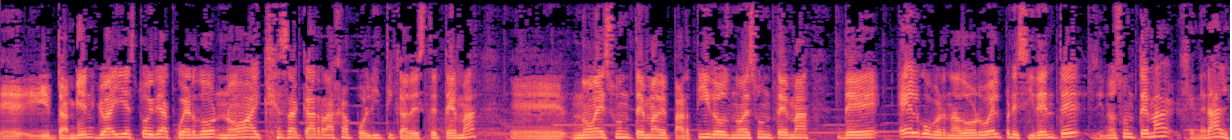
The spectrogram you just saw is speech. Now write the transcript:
Eh, y también yo ahí estoy de acuerdo, no hay que sacar raja política de este tema, eh, no es un tema de partidos, no es un tema de el gobernador o el presidente, sino es un tema general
